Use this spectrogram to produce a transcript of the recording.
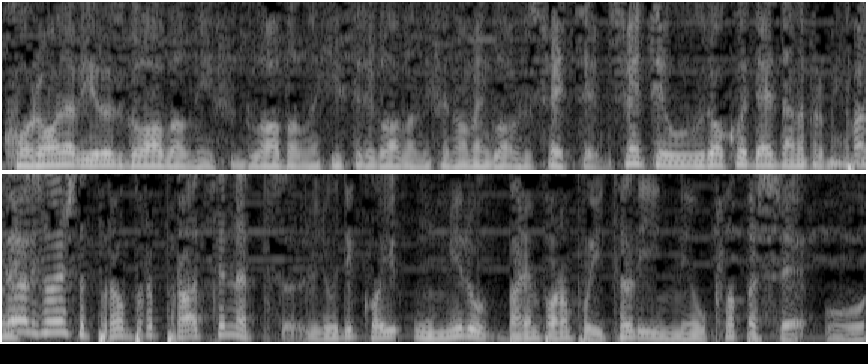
koronavirus globalni, globalna histerija, globalni fenomen, globalni, svet se, svet se u roku od 10 dana promenio. Pa ne, ali sad nešto pro, pro, procenat ljudi koji umiru, barem po po Italiji, ne uklapa se u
